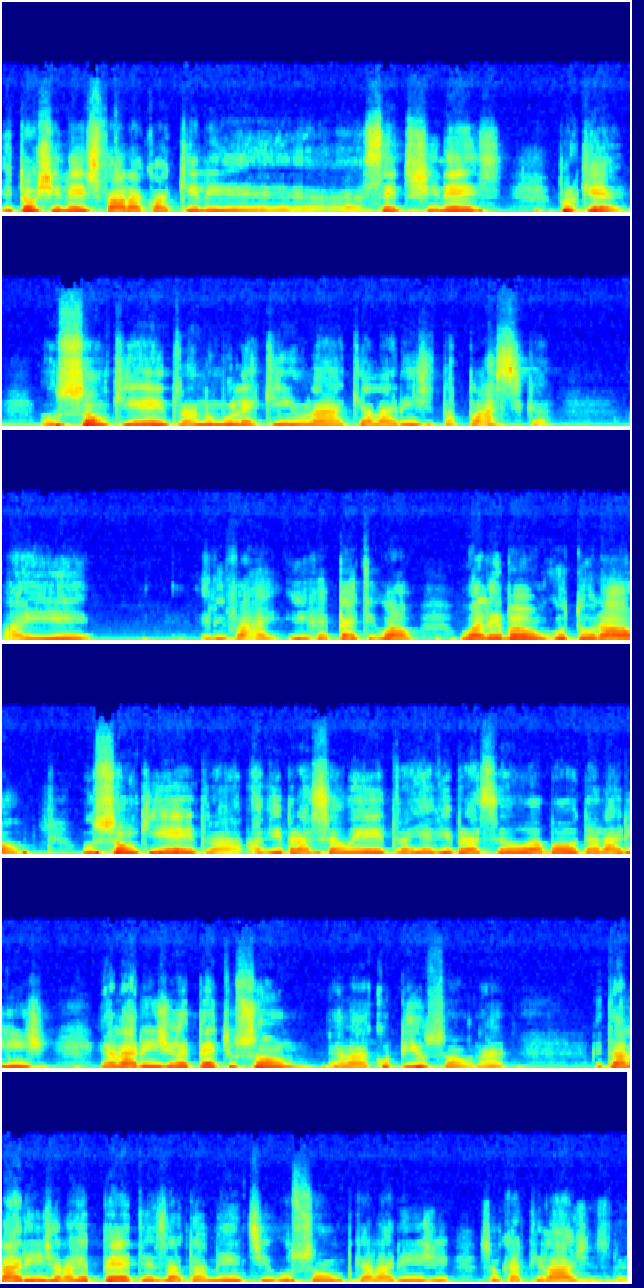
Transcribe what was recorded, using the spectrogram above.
Então o chinês fala com aquele eh, acento chinês, porque o som que entra no molequinho lá, que a laringe está plástica, aí ele vai e repete igual. O alemão, gutural, o som que entra, a vibração entra e a vibração aborda a laringe. E a laringe repete o som, ela copia o som, né? Então a laringe ela repete exatamente o som, porque a laringe são cartilagens, né?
